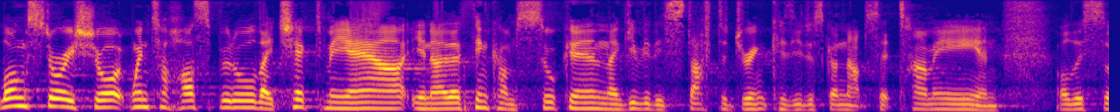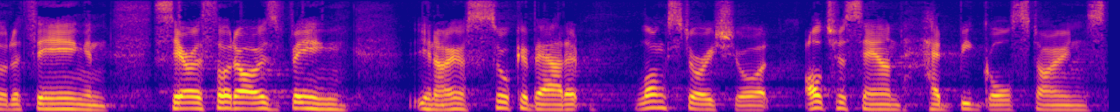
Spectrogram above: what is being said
Long story short, went to hospital. They checked me out. You know, they think I'm sooking. They give you this stuff to drink because you just got an upset tummy and all this sort of thing. And Sarah thought I was being, you know, a sook about it. Long story short, ultrasound had big gallstones.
